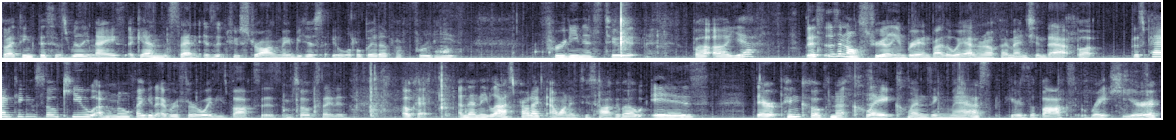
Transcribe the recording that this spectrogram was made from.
So I think this is really nice. Again, the scent isn't too strong, maybe just a little bit of a fruity fruitiness to it. But uh, yeah, this is an Australian brand by the way. I don't know if I mentioned that, but this packaging is so cute. I don't know if I could ever throw away these boxes. I'm so excited. Okay, and then the last product I wanted to talk about is their Pink Coconut Clay Cleansing Mask. Here's the box right here.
